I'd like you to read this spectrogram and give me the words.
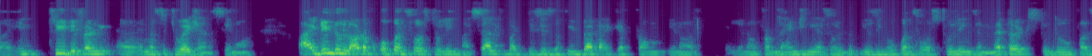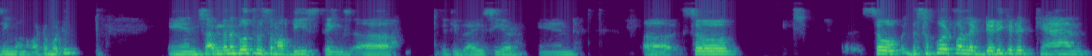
uh, in three different uh, you know, situations, you know. I didn't do a lot of open source tooling myself, but this is the feedback I get from, you know, you know, from the engineers who are using open source toolings and methods to do fuzzing on automotive. And so I'm going to go through some of these things uh, with you guys here. And uh, so so the support for like dedicated CAN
